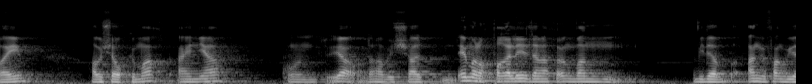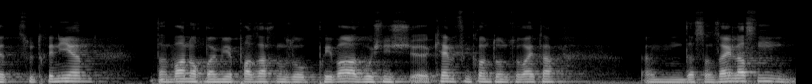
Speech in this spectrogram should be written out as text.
bei ihm. Habe ich auch gemacht, ein Jahr. Und ja, und dann habe ich halt immer noch parallel danach irgendwann wieder angefangen wieder zu trainieren. Dann waren auch bei mir ein paar Sachen so privat, wo ich nicht äh, kämpfen konnte und so weiter. Ähm, das dann sein lassen.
